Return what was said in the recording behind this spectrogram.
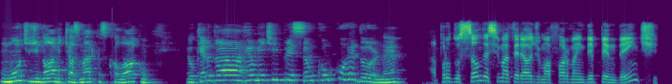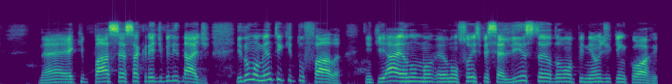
um monte de nome que as marcas colocam eu quero dar realmente a impressão como corredor, né? A produção desse material de uma forma independente né, é que passa essa credibilidade. E no momento em que tu fala em que ah, eu não, eu não sou especialista, eu dou uma opinião de quem corre.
